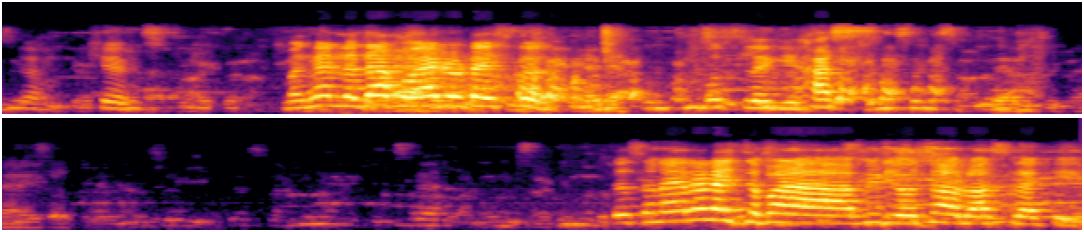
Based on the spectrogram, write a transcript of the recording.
जा, खेळ. मग ह्यांना दाखव ऍडव्हर्टाईज कर. पुसलं की हास. तसं नाही रडायचं बाळा व्हिडिओ चालू असला की.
